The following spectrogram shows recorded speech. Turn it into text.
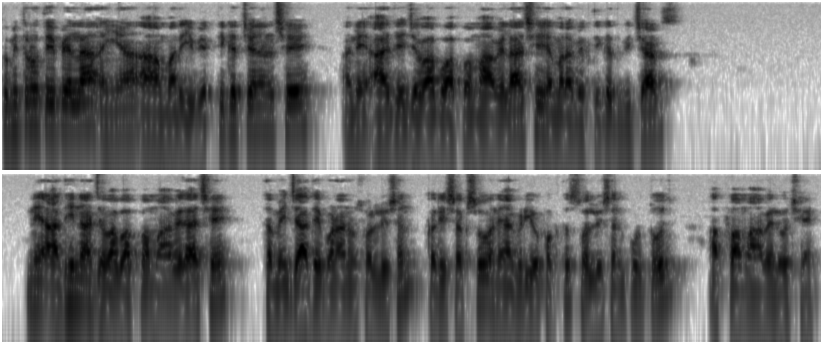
તો મિત્રો, તે પહેલાં અહીંયા આ અમારી વ્યક્તિગત ચેનલ છે અને આ જે જવાબો આપવામાં આવેલા છે અમારા વ્યક્તિગત વિચાર ને આધીના જવાબ આપવામાં આવેલા છે. તમે જાતે પણ આનું સોલ્યુશન કરી શકશો અને આ વીડિયો ફક્ત સોલ્યુશન પૂરતો જ આપવામાં આવેલો છે.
